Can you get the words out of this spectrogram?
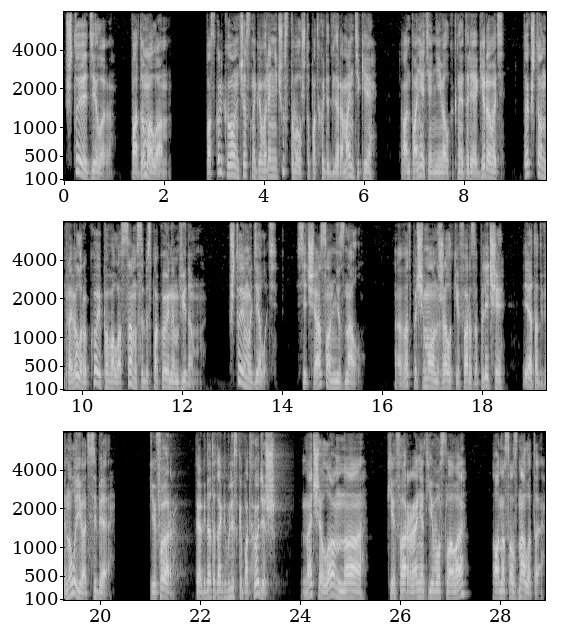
«Что я делаю?» – подумал он. Поскольку он, честно говоря, не чувствовал, что подходит для романтики, он понятия не имел, как на это реагировать, так что он провёл рукой по волосам с обеспокоенным видом. Что ему делать? Сейчас он не знал. А вот почему он сжал Кефар за плечи и отодвинул её от себя. «Кефар, когда ты так близко подходишь?» Начал он, но... Кефар ранит его слова? Он осознал это.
